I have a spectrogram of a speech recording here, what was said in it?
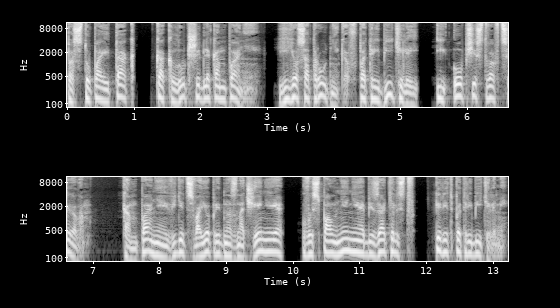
Поступай так, как лучше для компании, ее сотрудников, потребителей и общества в целом. Компания видит свое предназначение в исполнении обязательств перед потребителями,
